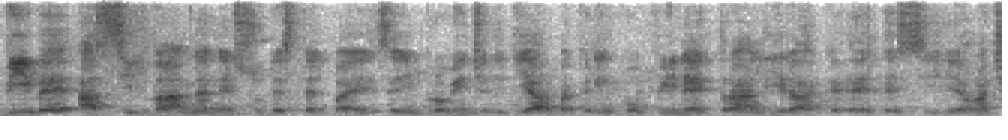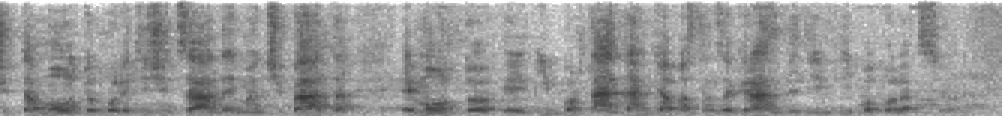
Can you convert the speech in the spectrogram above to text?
Vive a Silvan nel sud-est del paese, in provincia di Diyarbakir, in confine tra l'Iraq e, e, Siria, una città molto politicizzata, emancipata e molto eh, importante, anche abbastanza grande di, di popolazione.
